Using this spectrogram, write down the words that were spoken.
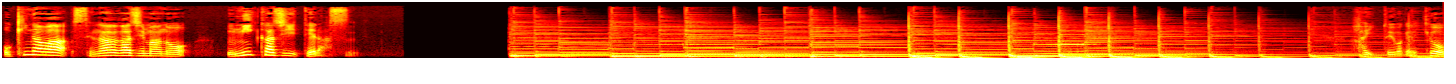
沖縄瀬長島の海かじテラス。はい、というわけで今日ご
